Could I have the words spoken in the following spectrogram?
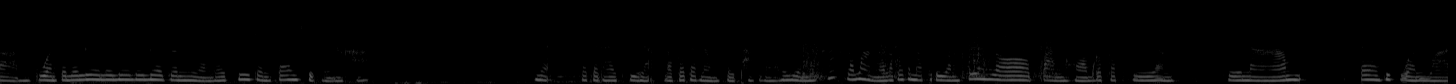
อกวนไปเรื่อยๆเรื่อยๆเรื่อยๆจนเหนียวได้ที่จนแป้งสุกเลยนะคะ เนี่ยก็จะได้ทีละเราก็จะนำไปพักไว้ให้เย็นนะคะ ระหว่างนั้นเราก็จะมาเตรียมเครื่องรอปั่นหอมกับกระเทียม เทน้ำแป้งที่กวนไว้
